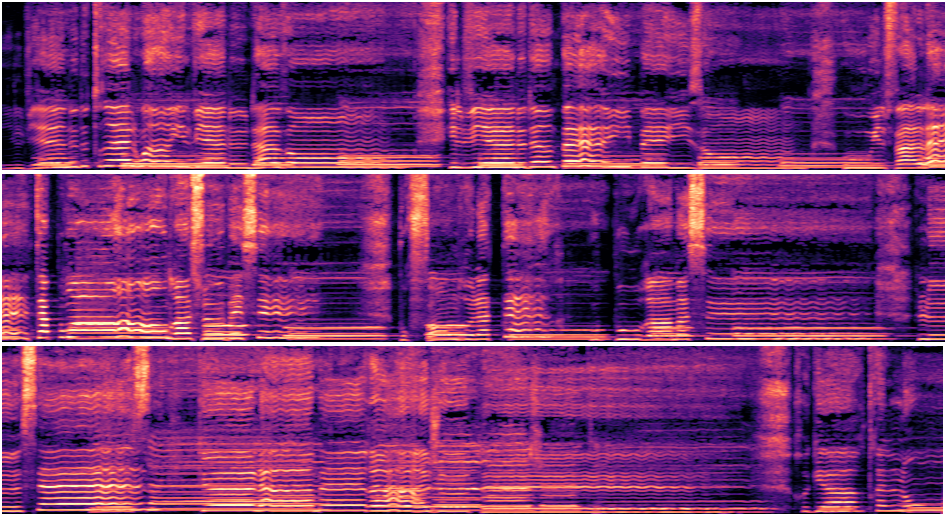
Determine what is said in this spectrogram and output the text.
Ils viennent de très loin, ils viennent d'avant, ils viennent d'un pays paysan où il fallait apprendre à se baisser pour fendre la terre ou pour ramasser le sel que la mer a jeté. Regard très long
